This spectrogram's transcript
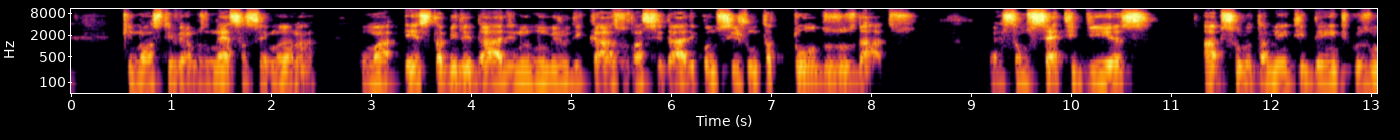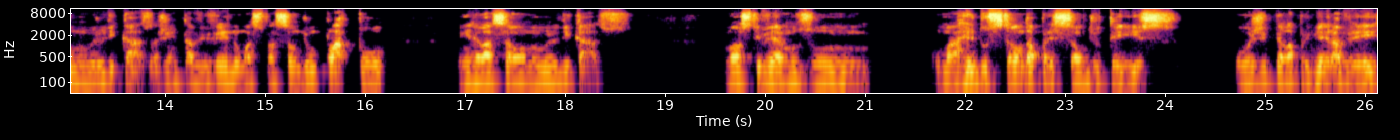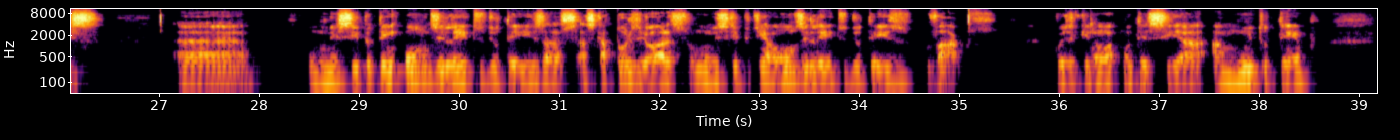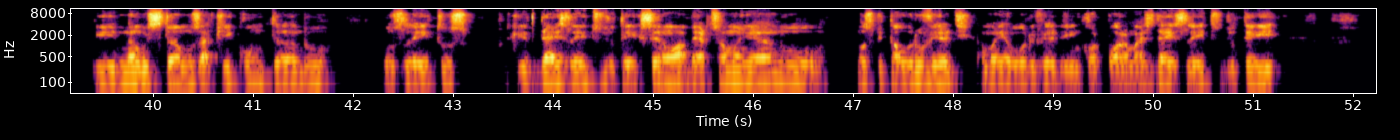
que nós tivemos nessa semana uma estabilidade no número de casos na cidade quando se junta todos os dados. É, são sete dias absolutamente idênticos no número de casos. A gente está vivendo uma situação de um platô em relação ao número de casos. Nós tivemos um, uma redução da pressão de UTIs. Hoje, pela primeira vez, uh, o município tem 11 leitos de UTIs às, às 14 horas. O município tinha 11 leitos de UTIs vagos, coisa que não acontecia há muito tempo. E não estamos aqui contando os leitos, porque 10 leitos de UTI que serão abertos amanhã no, no Hospital Ouro Verde. Amanhã o Ouro Verde incorpora mais 10 leitos de UTI.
